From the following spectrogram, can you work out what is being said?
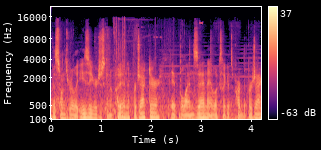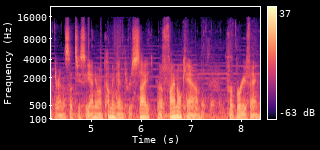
this one's really easy. You're just going to put it in the projector. It blends in. It looks like it's part of the projector, and this lets you see anyone coming in through site. And the final cam for briefing,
